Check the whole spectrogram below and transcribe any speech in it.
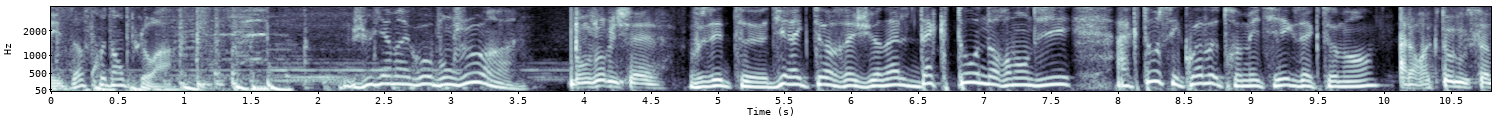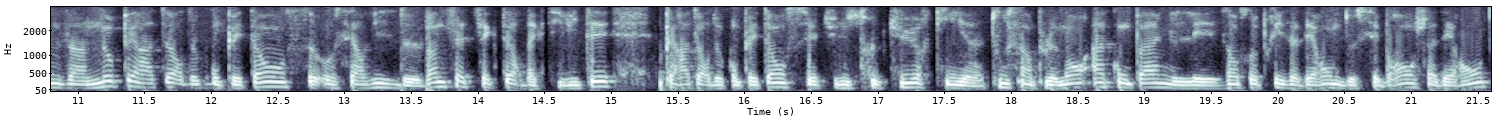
les offres d'emploi. Julien Magot, bonjour. Bonjour Michel. Vous êtes euh, directeur régional d'Acto Normandie. Acto, c'est quoi votre métier exactement? Alors Acto, nous sommes un opérateur de compétences au service de 27 secteurs d'activité. Opérateur de compétences, c'est une structure qui euh, tout simplement accompagne les entreprises adhérentes de ces branches adhérentes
